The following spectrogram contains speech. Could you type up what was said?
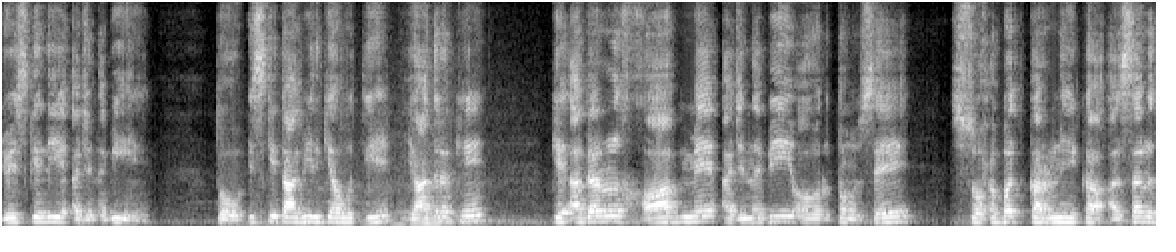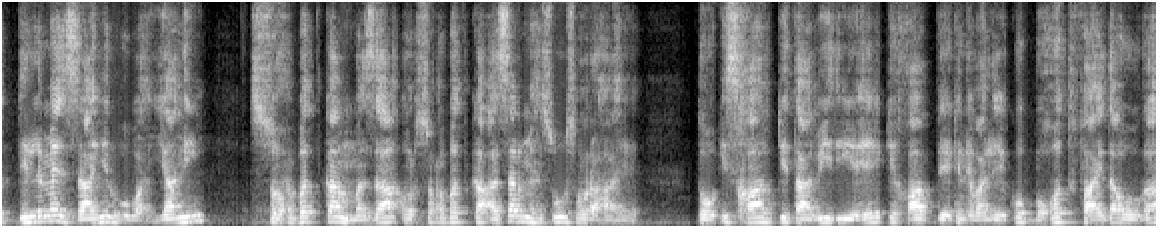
जो इसके लिए अजनबी हैं। तो इसकी ताबीर क्या होती है? याद रखें कि अगर ख्वाब में अजनबी औरतों से सोहबत करने का असर दिल में ज़ाहिर हुआ, यानी सोहबत का मज़ा और सोहबत का असर महसूस हो रहा है तो इस ख्वाब की ताबीर ये है कि ख्वाब देखने वाले को बहुत फ़ायदा होगा।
